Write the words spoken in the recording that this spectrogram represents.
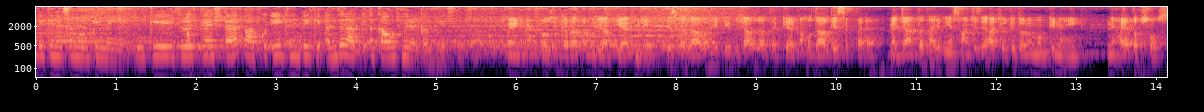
लेकिन ऐसा मुमकिन नहीं है क्योंकि ज़रूरत कैश ऐप आपको एक घंटे के अंदर आपके अकाउंट में रकम भेज देता है। मैं इंटरनेट ब्राउजिंग कर रहा था मुझे आपकी ऐप मिली। जिसका दावा है कि पचास हज़ार तक की रकम उधार दे सकता है। मैं जानता था इतनी आसान चीज़ें आजकल के दौर में मुमकिन नहीं। निहायत अफसोस।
